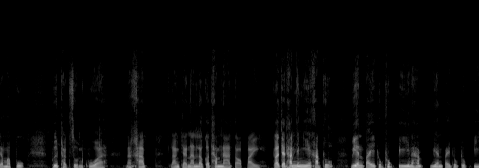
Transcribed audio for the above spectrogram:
จะมาปลูกพืชผักสวนครัว นะครับ หลังจากนั้นเราก็ทำนาต่อไป ก็จะทำอย่างนี้ครับ ทุกเวียนไปทุกๆปีนะครับ เวียนไปทุกๆปี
